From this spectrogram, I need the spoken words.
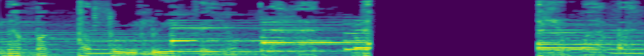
na magpatuloy kayong lahat na lumaban.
